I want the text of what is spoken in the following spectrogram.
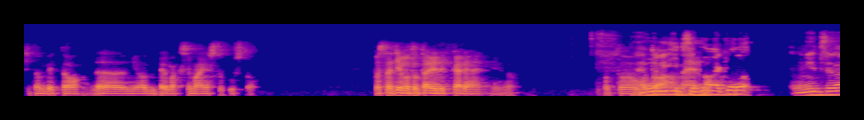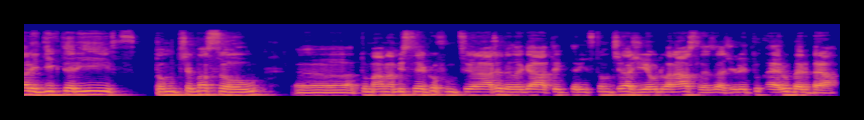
přitom by to uh, mělo být tak maximálně 100 ku 100. V podstatě o to tady teďka jde. Jo? O to, ne, o to oni, třeba jako, oni třeba lidi, kteří v tom třeba jsou, eh, a to mám na mysli jako funkcionáře, delegáty, kteří v tom třeba žijou 12 let, zažili tu éru Berbra,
